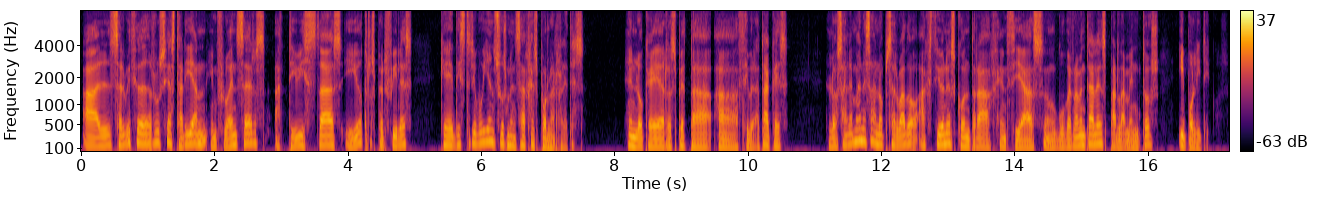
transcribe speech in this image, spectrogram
Al servicio de Rusia estarían influencers, activistas y otros perfiles que distribuyen sus mensajes por las redes. En lo que respecta a ciberataques, los alemanes han observado acciones contra agencias gubernamentales, parlamentos y políticos.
